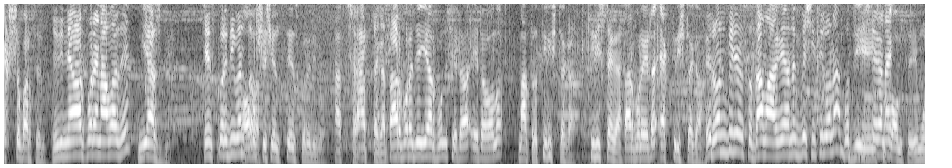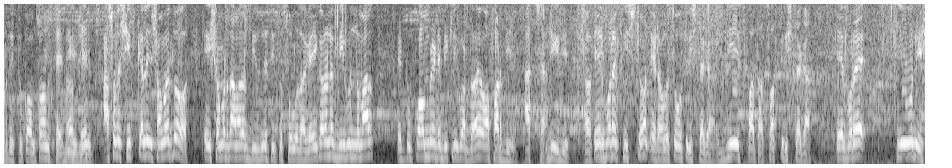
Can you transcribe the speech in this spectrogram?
একশো পার্সেন্ট যদি নেওয়ার পরে না বাজে? নিয়ে আসবে। চেঞ্জ করে দিবেন তো? অবশ্যই চেঞ্জ চেঞ্জ করে দিব। আচ্ছা। আট টাকা। তারপরে যে ইয়ারফোন সেটা এটা হলো মাত্র তিরিশ টাকা। তিরিশ টাকা। তারপরে এটা একত্রিশ টাকা। এই তো দাম আগে অনেক বেশি ছিল না? জি বত্রিশ টাকা না কমছে এই মুহূর্তে একটু কমছে। কমছে, আসলে শীতকালীন সময় তো এই সময়টা আমাদের বিজনেস একটু স্লো থাকে। এই কারণে বিভিন্ন মাল একটু কম রেটে বিক্রি করতে হয় অফার দিয়ে। আচ্ছা। জি জি। এরপরে পিস্টন এটা হলো চৌত্রিশ টাকা। জিএস পাতা ছত্রিশ টাকা। এরপরে ইউনিশ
